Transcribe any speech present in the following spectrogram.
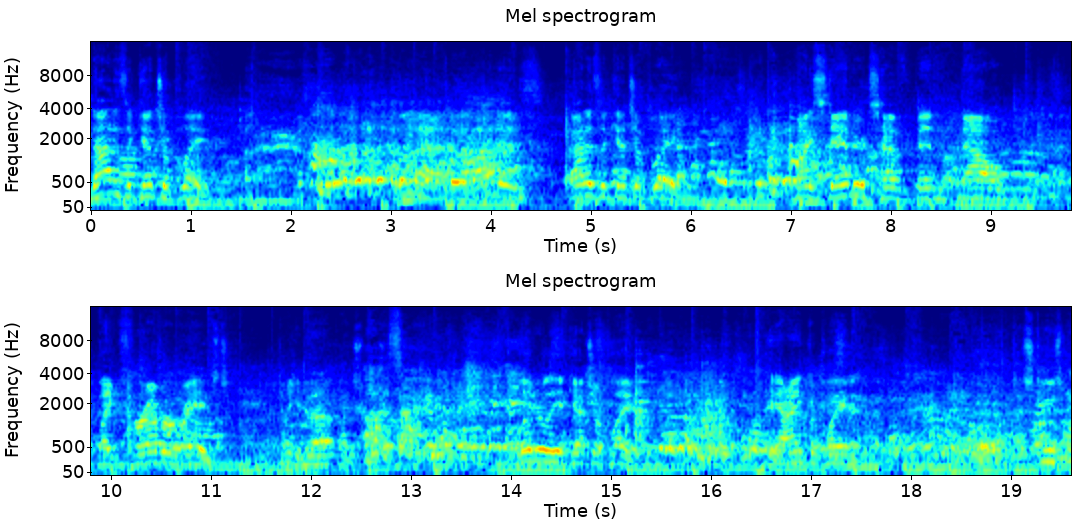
That is a ketchup plate. Look at that. That is that is a ketchup plate. My standards have been now like forever raised. Can I give you that? Literally a ketchup plate. Hey, I ain't complaining. Excuse me.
